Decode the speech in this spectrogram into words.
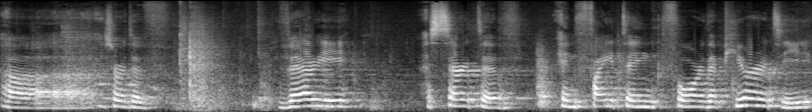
uh, sort of very assertive in fighting for the purity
